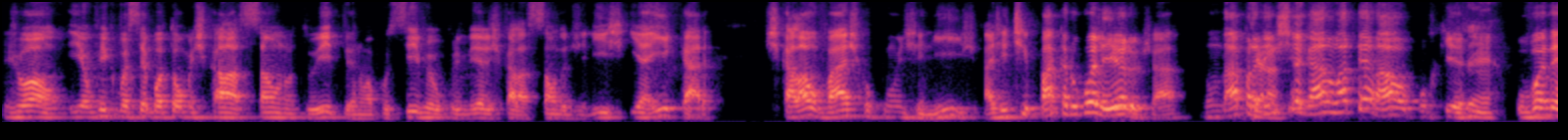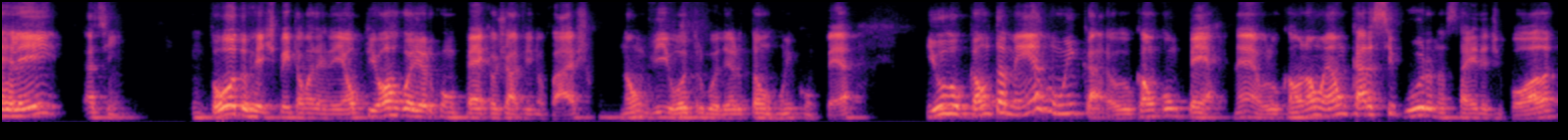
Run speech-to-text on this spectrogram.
João, e eu vi que você botou uma escalação no Twitter, uma possível primeira escalação do Diniz. E aí, cara, escalar o Vasco com o Diniz, a gente empaca no goleiro já. Não dá para nem chegar no lateral, porque Sim. o Vanderlei, assim, com todo respeito ao Vanderlei, é o pior goleiro com o pé que eu já vi no Vasco. Não vi outro goleiro tão ruim com o pé. E o Lucão também é ruim, cara. O Lucão com o pé, né? O Lucão não é um cara seguro na saída de bola.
